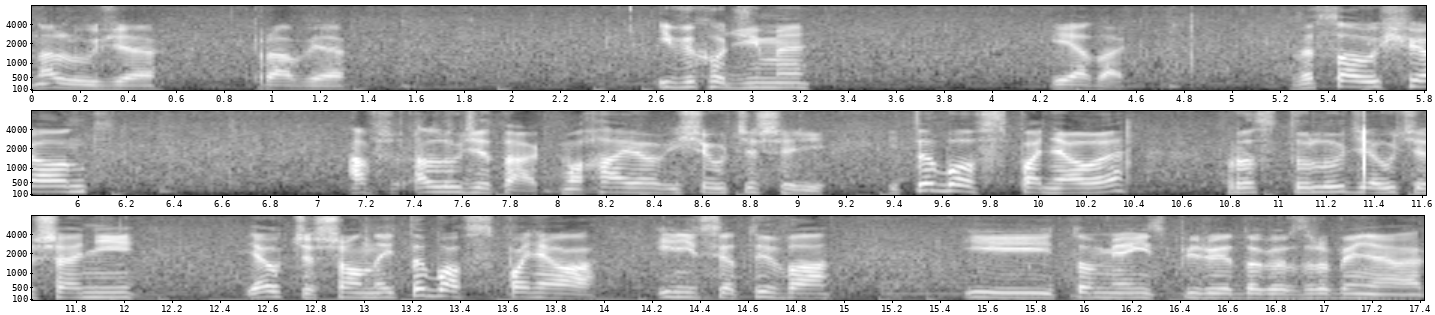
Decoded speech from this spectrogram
na luzie, prawie. I wychodzimy. I ja tak. Wesołych świąt. A, a ludzie tak, machają i się ucieszyli. I to było wspaniałe. Po prostu ludzie ucieszeni, ja ucieszony. I to była wspaniała inicjatywa. I to mnie inspiruje do zrobienia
